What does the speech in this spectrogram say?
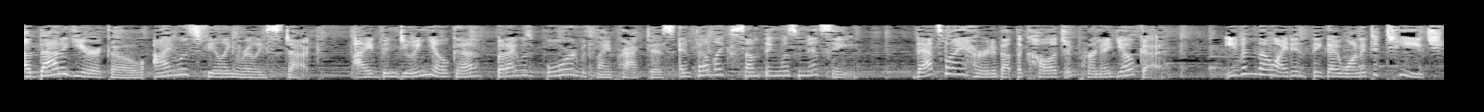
About a year ago, I was feeling really stuck. I'd been doing yoga, but I was bored with my practice and felt like something was missing. That's when I heard about the College of Purna Yoga. Even though I didn't think I wanted to teach,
